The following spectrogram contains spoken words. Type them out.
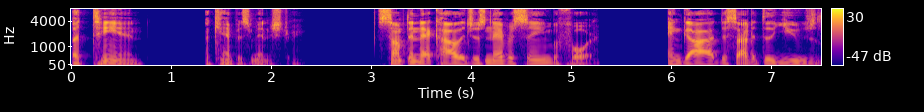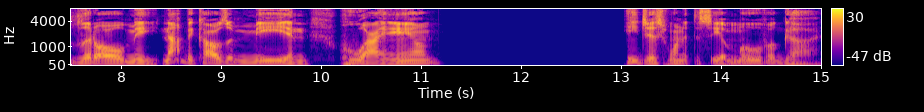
attend a campus ministry, something that college has never seen before and God decided to use little old me, not because of me and who I am. He just wanted to see a move of God.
